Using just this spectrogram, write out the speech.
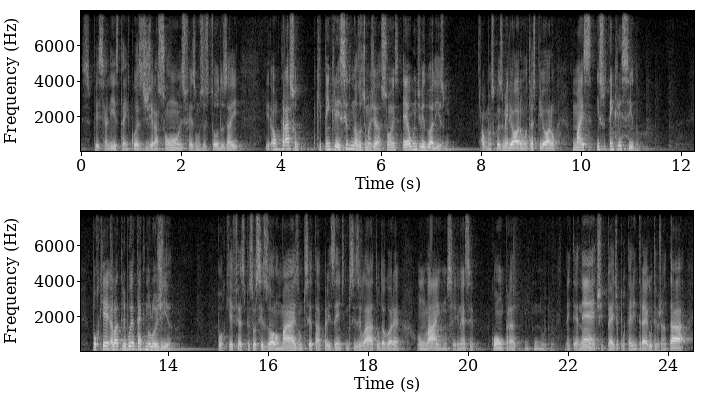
especialista em coisas de gerações, fez uns estudos aí. É um traço que tem crescido nas últimas gerações, é o individualismo. Algumas coisas melhoram, outras pioram, mas isso tem crescido. Porque ela atribui a tecnologia. Porque as pessoas se isolam mais, não precisa estar presente, não precisa ir lá, tudo agora é online, não sei, né? Você compra no, na internet, pede por teleentrega o teu jantar.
